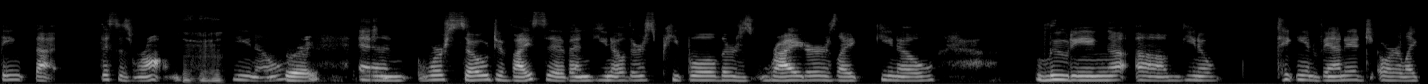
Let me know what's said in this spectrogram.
think that this is wrong Mhm. you know Right. and we're so divisive and you know there's people there's rioters like you know looting um you know taking advantage or like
